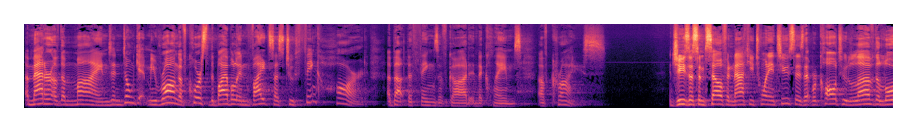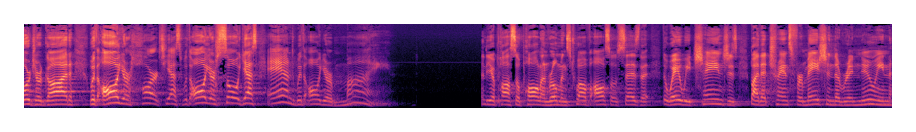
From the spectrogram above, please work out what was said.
a matter of the mind. And don't get me wrong, of course, the Bible invites us to think hard about the things of God and the claims of Christ. Jesus himself in Matthew 22 says that we're called to love the Lord your God with all your heart, yes, with all your soul, yes, and with all your mind. And the Apostle Paul in Romans 12 also says that the way we change is by that transformation, the renewing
